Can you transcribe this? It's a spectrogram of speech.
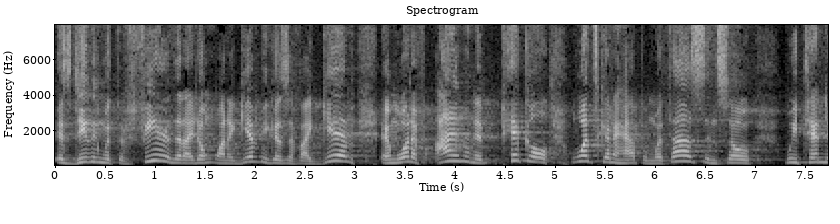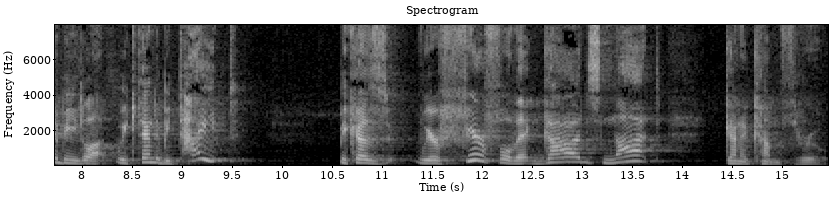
It's dealing with the fear that I don't want to give because if I give, and what if I'm in a pickle? What's going to happen with us? And so we tend to be we tend to be tight because we're fearful that God's not going to come through.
